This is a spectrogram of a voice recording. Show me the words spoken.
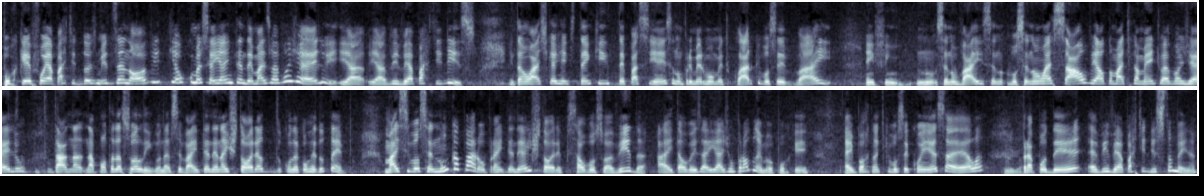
Porque foi a partir de 2019 que eu comecei a entender mais o Evangelho e a, e a, viver a partir disso. Então, eu acho que a gente tem que ter paciência num primeiro momento. Claro que você vai, enfim, você não vai, você não, você não, é salvo e automaticamente o Evangelho está na, na, ponta da sua língua, né? Você vai entendendo a história do, com o decorrer do tempo. Mas se você nunca parou para entender a história que salvou sua vida, aí talvez aí haja um problema, porque é importante que você conheça ela para poder é, viver a partir disso também, né?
